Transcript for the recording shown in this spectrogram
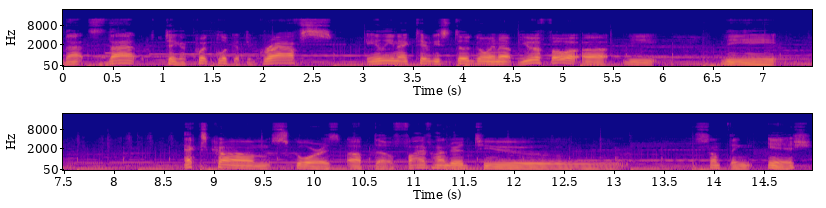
that's that. Take a quick look at the graphs. Alien activity still going up. UFO, uh, the the XCOM score is up though, 500 to something ish.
